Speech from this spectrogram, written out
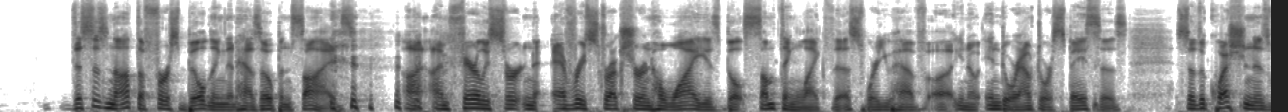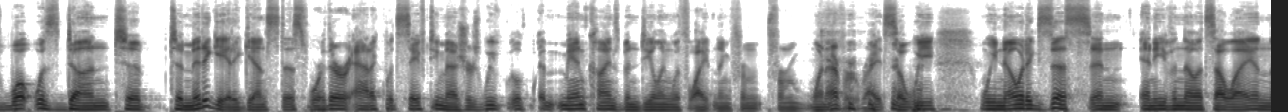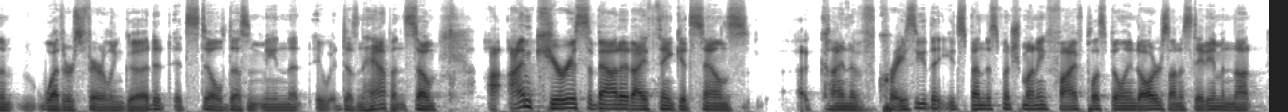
This is not the first building that has open sides. I, am fairly certain every structure in Hawaii is built something like this, where you have uh, you know indoor outdoor spaces. So the question is, what was done to to mitigate against this? Were there adequate safety measures? We've mankind's been dealing with lightning from from whenever, right? so we we know it exists, and and even though it's LA and the weather's fairly good, it, it still doesn't mean that it, it doesn't happen. So I'm curious about it. I think it sounds uh, kind of crazy that you'd spend this much money, five plus billion dollars on a stadium and not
